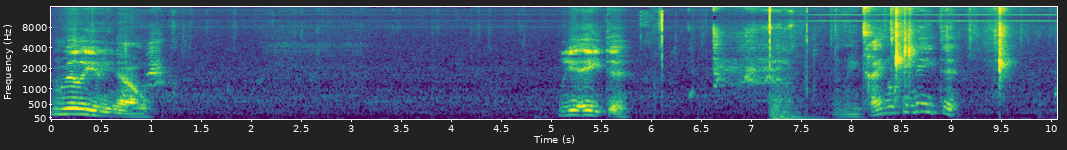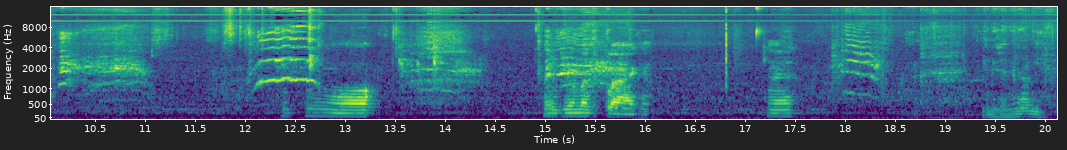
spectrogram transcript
Wat willen jullie nou? Wil je eten? Ik je krijgt nog geen eten. Oh. Ik wil maar te plagen. Ja. Jullie zijn nou heel lief.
